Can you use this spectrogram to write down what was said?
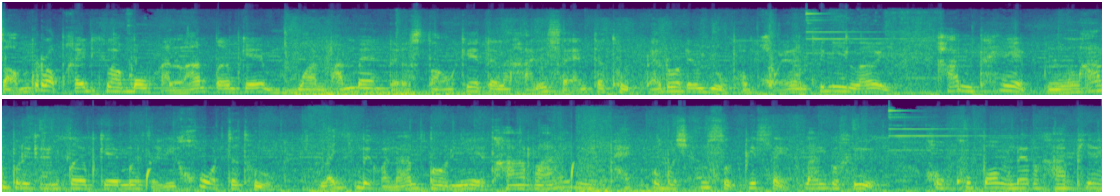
สำหรับใครที่กำลังมองหาร้านเติมเกมวันพันแมนเดอะสตองเกตในราคาที่แสนจะถูกและรวดเร็วอยู่ผมขอแนะนำที่นี่เลยขั้นเทพร้านบริการเติมเกมมือถือที่โคตรจะถูก และยิ่งไปกว่านั้นตอนนี้ทางร้านได้มีแพ็คโปรโมชั่นสุดพิเศษนั่นก็คือ 6 คูปองในราคาเพียง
